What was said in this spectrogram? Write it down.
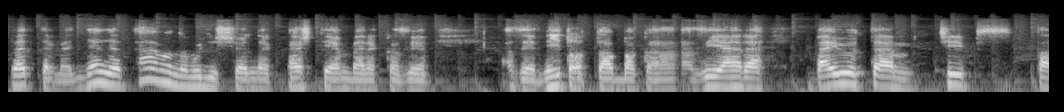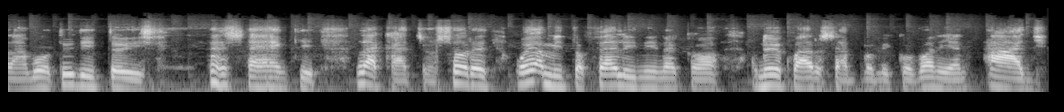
vettem egy jegyet, elmondom, úgyis jönnek pesti emberek azért, azért nyitottabbak az ilyenre. Beültem, chips, talán volt üdítő is, senki, leghátsó sor, olyan, mint a Fellininek a, a nők városában, amikor van ilyen ágy,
